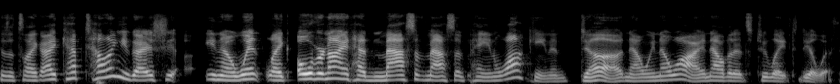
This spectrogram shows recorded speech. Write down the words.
Cuz it's like I kept telling you guys she you know went like overnight had massive massive pain walking and duh, now we know why now that it's too late to deal with.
